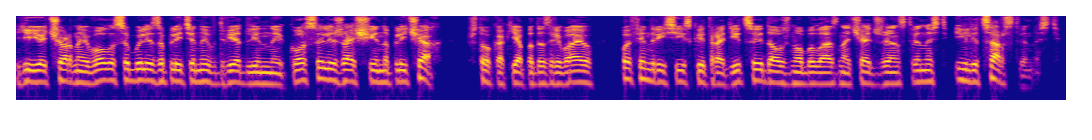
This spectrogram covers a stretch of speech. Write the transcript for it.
Ее черные волосы были заплетены в две длинные косы, лежащие на плечах, что, как я подозреваю, по фенрисийской традиции должно было означать женственность или царственность.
